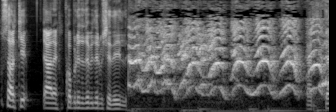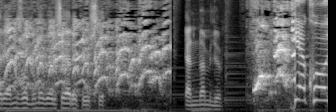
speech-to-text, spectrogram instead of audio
Bu seferki yani kabul edilebilir bir şey değildi. Erkekler yalnız olduğuna göre şeyler yapıyor işte. Kendimden biliyorum. Ya koy.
